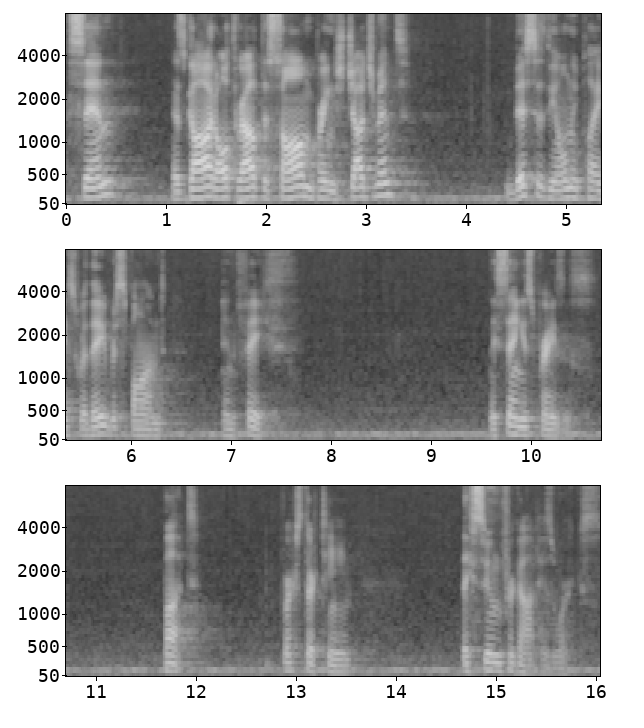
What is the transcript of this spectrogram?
sin, as God all throughout the psalm brings judgment, this is the only place where they respond in faith. They sang his praises. But, verse 13, they soon forgot his works.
